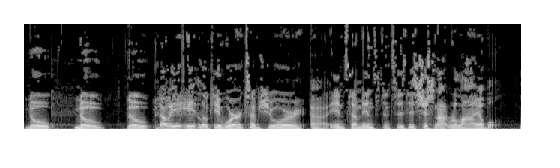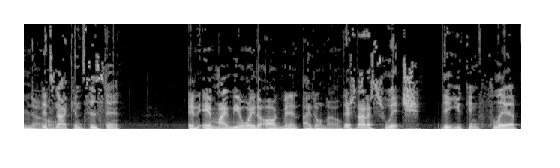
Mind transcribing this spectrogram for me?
no, no, no, No, it, it look, it works. I'm sure uh, in some instances, it's just not reliable. no. It's not consistent. And it might be a way to augment. I don't know. There's not a switch that you can flip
